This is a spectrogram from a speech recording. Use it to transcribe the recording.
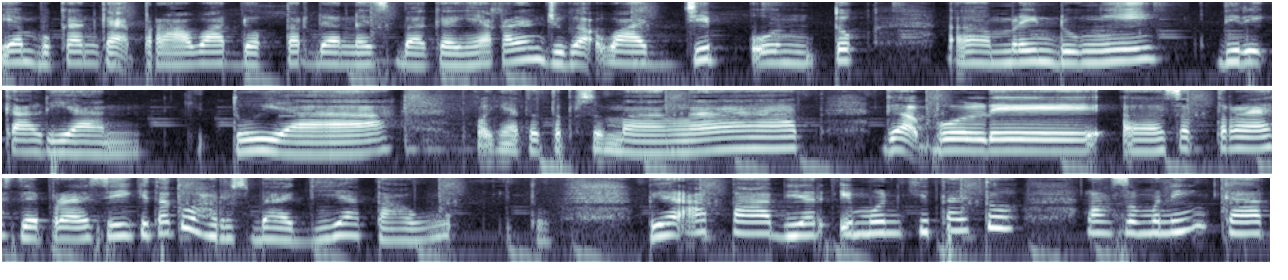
yang bukan kayak perawat dokter dan lain sebagainya. Kalian juga wajib untuk uh, melindungi diri kalian gitu ya. Pokoknya tetap semangat gak boleh uh, stres depresi. Kita tuh harus bahagia tahu itu. Biar apa? Biar imun kita itu langsung meningkat.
